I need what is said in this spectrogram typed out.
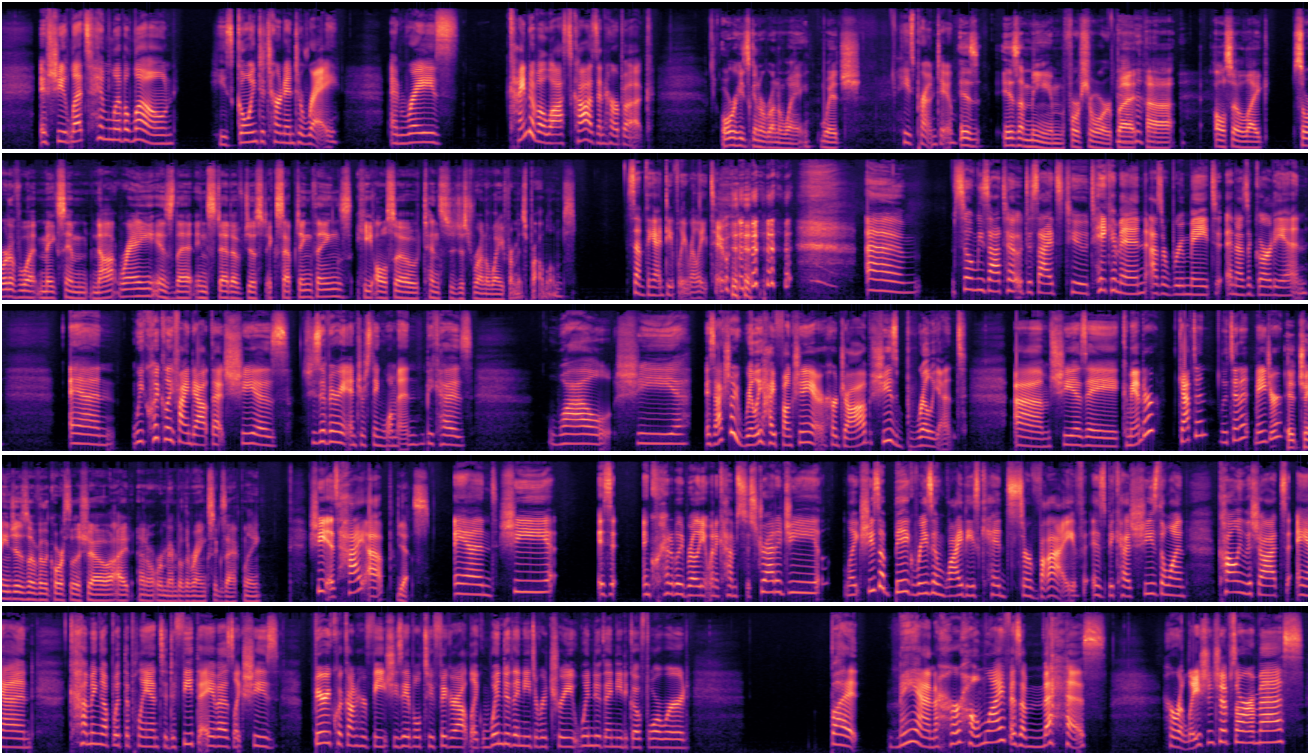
if she lets him live alone, he's going to turn into Rei. And Rei's kind of a lost cause in her book. Or he's going to run away, which he's prone to. Is is a meme for sure, but uh also like sort of what makes him not Rei is that instead of just accepting things, he also tends to just run away from his problems. Something I deeply relate to. um, so Misato decides to take him in as a roommate and as a guardian. And we quickly find out that she is she's a very interesting woman because while she is actually really high functioning at her job. She's brilliant. Um, she is a commander, captain, lieutenant, major. It changes over the course of the show. I, I don't remember the ranks exactly. She is high up. Yes. And she is incredibly brilliant when it comes to strategy. Like, she's a big reason why these kids survive, is because she's the one calling the shots and coming up with the plan to defeat the Evas. Like, she's very quick on her feet. She's able to figure out like when do they need to retreat, when do they need to go forward. But man, her home life is a mess. Her relationships are a mess.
